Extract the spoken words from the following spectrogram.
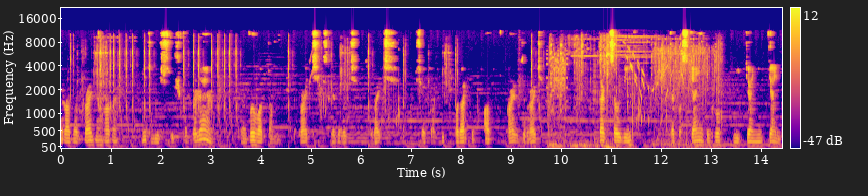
рада отправить эти вещи случаев отправляем. Вывод там брать исследовать собрать все это. Подарки отправить забрать. Так целый день. Как вас тянет игру? И тянет тянет.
